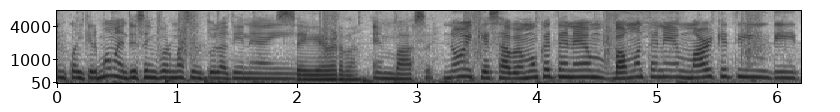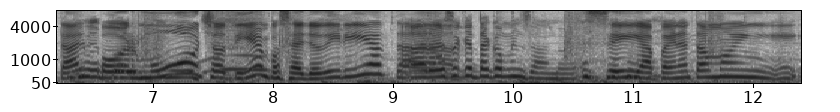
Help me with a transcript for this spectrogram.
en cualquier momento. Esa información tú la tienes ahí Sí, es verdad. en base. No, y que sabemos que tenemos, vamos a tener marketing digital Por por mucho tiempo. O sea, yo diría. hasta- Ahora eso que está comenzando. Sí, apenas estamos en, en,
